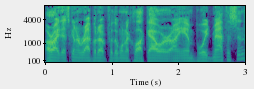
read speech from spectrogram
All right, that's going to wrap it up for the one o'clock hour. I am Boyd Matheson,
